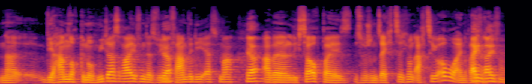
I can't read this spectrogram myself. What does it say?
Na, wir haben noch genug Mietersreifen, deswegen Ja. fahren wir die erstmal. Ja. Aber liegst du auch bei zwischen 60 und 80 Euro ein Reifen. Ein Reifen.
